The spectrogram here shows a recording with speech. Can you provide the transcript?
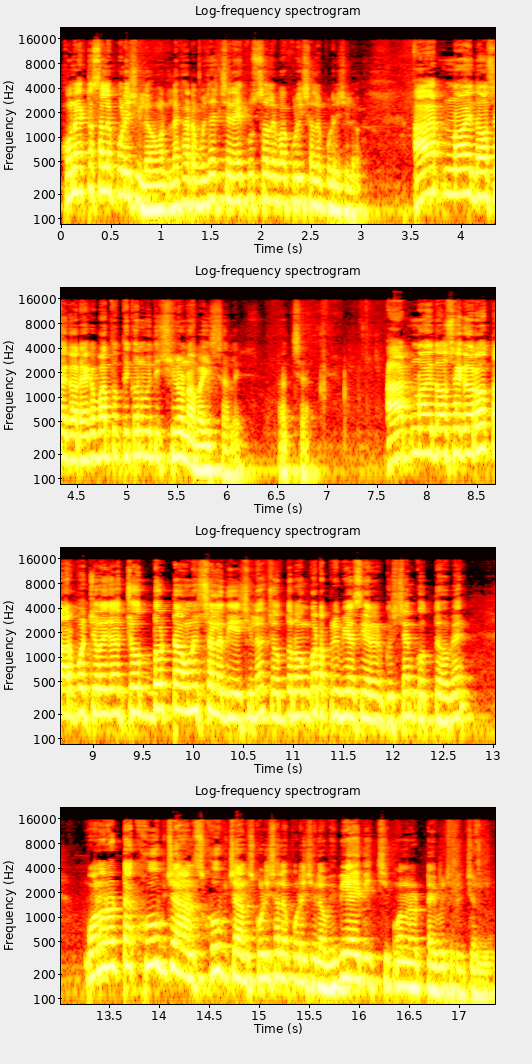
কোনো একটা সালে পড়েছিল, আমার লেখাটা বোঝাচ্ছে না, একুশ সালে বা কুড়ি সালে পড়েছিল। আট, নয়, দশ, এগারো। একবার তো ত্রিকোণমিতি ছিল না বাইশ সালে। আচ্ছা। আট, নয়, দশ, এগারো, তারপর চলে যাও চোদ্দোটা উনিশ সালে দিয়েছিল। চোদ্দোর অঙ্কটা প্রিভিয়াস ইয়ারের কোশ্চেন করতে হবে। পনেরোটা খুব চান্স খুব চান্স কুড়ি সালে পড়েছিল। ভিভিআই দিচ্ছি পনেরোটা বছরের জন্য।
